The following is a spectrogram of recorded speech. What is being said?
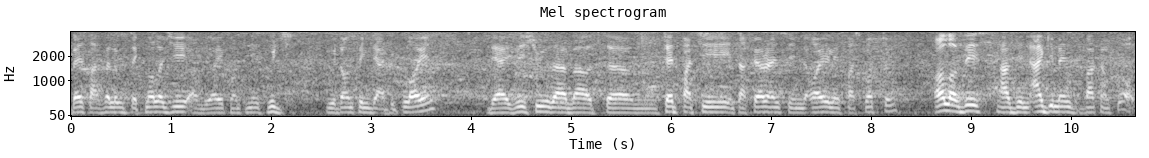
best available technology of the oil companies, which we don't think they are deploying. There's issues about um, third-party interference in the oil infrastructure. All of these have been arguments back and forth.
